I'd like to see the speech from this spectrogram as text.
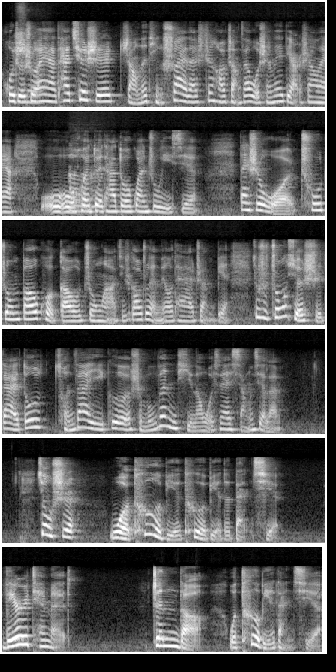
或者说，哎呀，他确实长得挺帅的，正好长在我审美点上了呀，我我会对他多关注一些。但是我初中包括高中啊，其实高中也没有太大转变，就是中学时代都存在一个什么问题呢？我现在想起来，就是我特别特别的胆怯，very timid，真的，我特别胆怯。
